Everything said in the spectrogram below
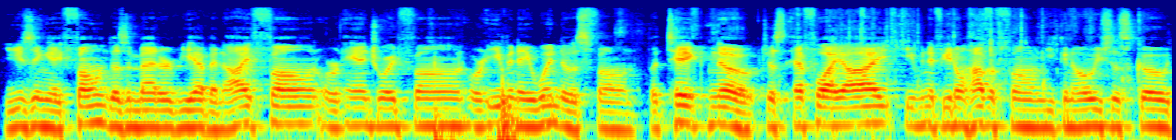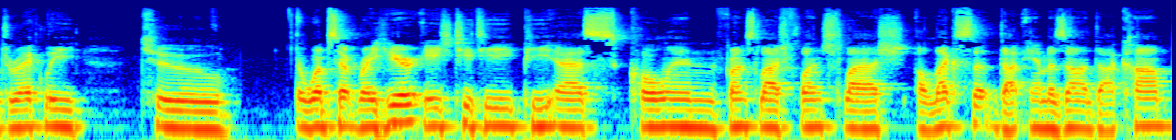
using a phone. Doesn't matter if you have an iPhone or an Android phone or even a Windows phone. But take note, just FYI, even if you don't have a phone, you can always just go directly to the website right here, https colon front slash front slash alexa.amazon.com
